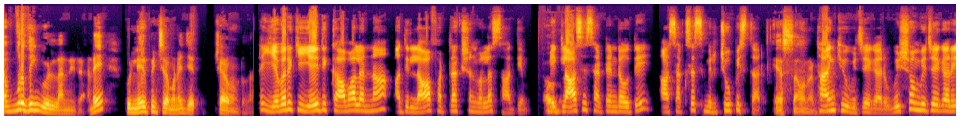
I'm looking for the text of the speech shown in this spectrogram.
ఎవ్రీథింగ్ వీళ్ళు అన్నిటి అంటే వీళ్ళు నేర్పించడం అనేది చేయడం ఉంటుంది అంటే ఎవరికి ఏది కావాలన్నా అది లా ఆఫ్ అట్రాక్షన్ వల్ల సాధ్యం. మీ. క్లాసెస్ అటెండ్ అవుతే ఆ సక్సెస్ మీరు చూపిస్తారు. థ్యాంక్ యూ విజయ్ గారు. విశ్వం విజయ్ గారి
